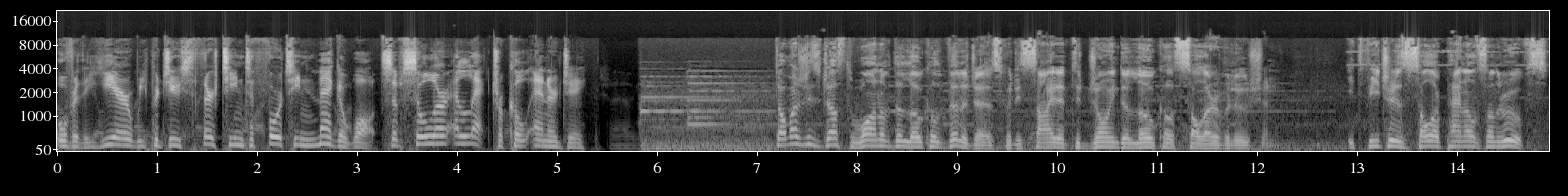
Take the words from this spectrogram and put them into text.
Over the year, we produce 13 to 14 megawatts of solar electrical energy. Tomasz is just one of the local villagers who decided to join the local solar revolution. It features solar panels on roofs,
